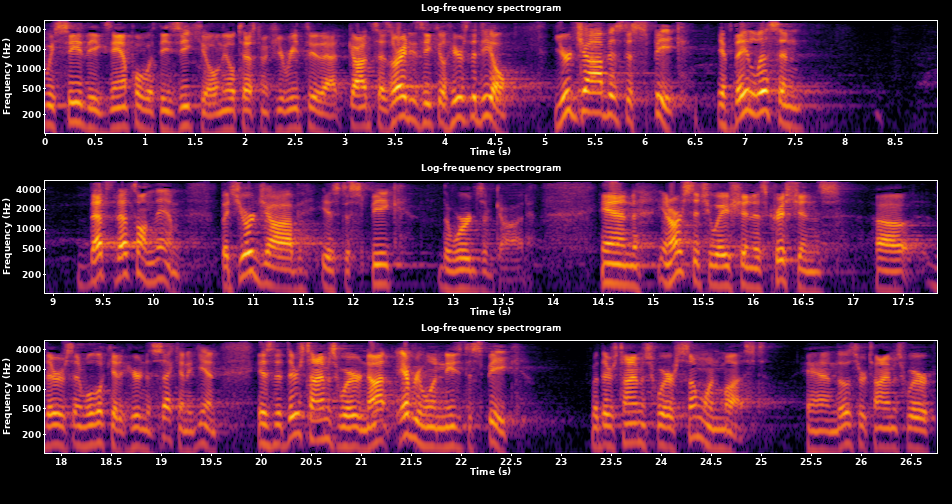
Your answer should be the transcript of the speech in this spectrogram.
We see the example with Ezekiel in the Old Testament. If you read through that, God says, All right, Ezekiel, here's the deal. Your job is to speak. If they listen, that's, that's on them. But your job is to speak the words of God. And in our situation as Christians, uh, there's, and we'll look at it here in a second again, is that there's times where not everyone needs to speak, but there's times where someone must. And those are times where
